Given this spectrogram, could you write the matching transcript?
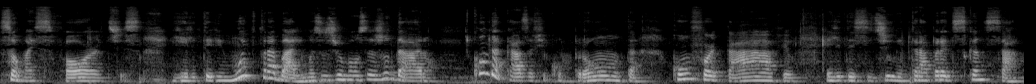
são mais fortes. E ele teve muito trabalho, mas os irmãos ajudaram. Quando a casa ficou pronta, confortável, ele decidiu entrar para descansar.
